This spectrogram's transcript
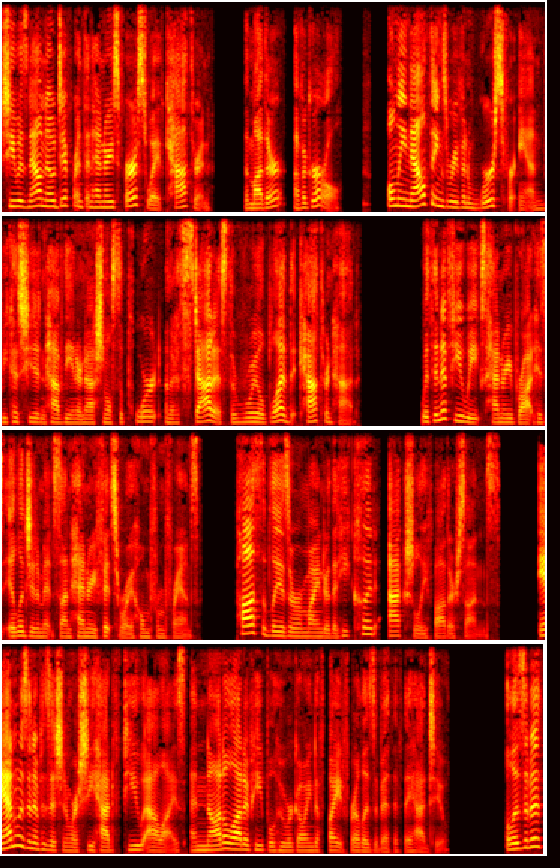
she was now no different than Henry's first wife, Catherine, the mother of a girl. Only now things were even worse for Anne because she didn't have the international support and the status, the royal blood that Catherine had. Within a few weeks, Henry brought his illegitimate son Henry Fitzroy home from France, possibly as a reminder that he could actually father sons. Anne was in a position where she had few allies and not a lot of people who were going to fight for Elizabeth if they had to. Elizabeth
